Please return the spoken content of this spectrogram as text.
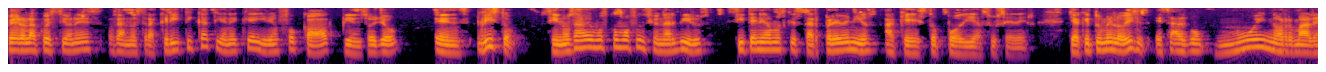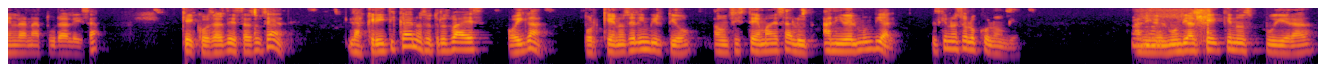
pero la cuestión es, o sea, nuestra crítica tiene que ir enfocada, pienso yo, en, listo, si no sabemos cómo funciona el virus, sí teníamos que estar prevenidos a que esto podía suceder. Ya que tú me lo dices, es algo muy normal en la naturaleza que cosas de estas sucedan. La crítica de nosotros va es, oiga, ¿por qué no se le invirtió a un sistema de salud a nivel mundial? Es que no es solo Colombia. A nivel mundial que, que nos pudiera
